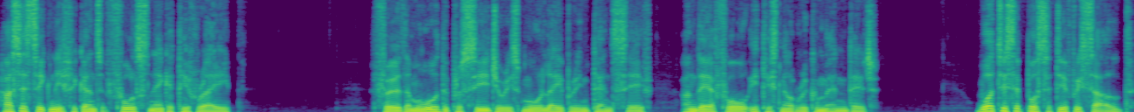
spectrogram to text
has a significant false negative rate. Furthermore, the procedure is more labor intensive and therefore it is not recommended. What is a positive result?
